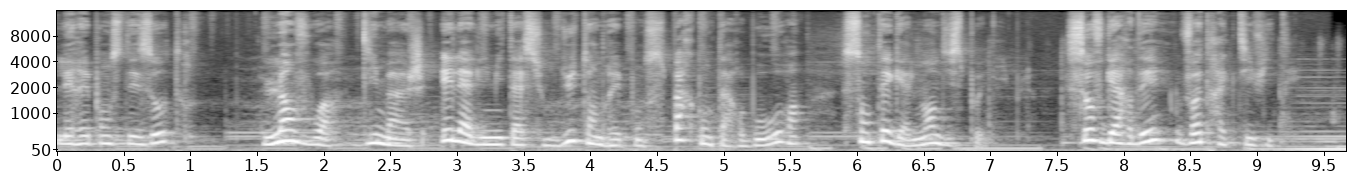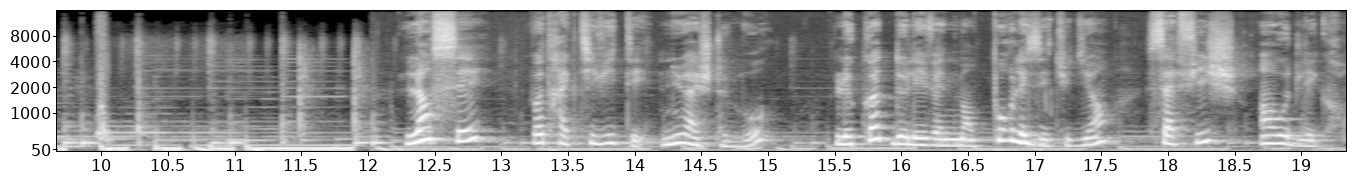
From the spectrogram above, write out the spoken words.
les réponses des autres, l'envoi d'images et la limitation du temps de réponse par compte à rebours sont également disponibles. Sauvegardez votre activité. Lancez votre activité nuage de mots. Le code de l'événement pour les étudiants s'affiche en haut de l'écran.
